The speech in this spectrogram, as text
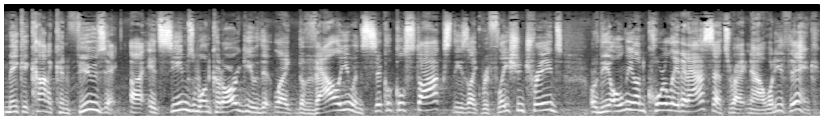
make it kind of confusing. Uh, it seems one could argue that like the value in cyclical stocks, these like reflation trades, are the only uncorrelated assets right now. What do you think?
